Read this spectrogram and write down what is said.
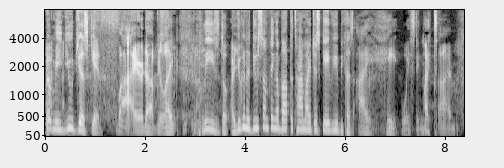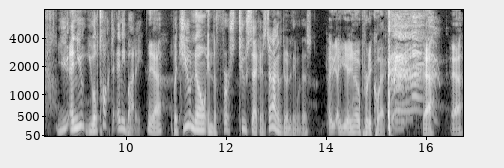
I mean, you just get fired up. You're like, "Please don't. Are you going to do something about the time I just gave you? Because I hate wasting my time." You and you, you will talk to anybody. yeah, But you know, in the first two seconds, they're not going to do anything with this. I, I- you know, pretty quick. yeah, yeah.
